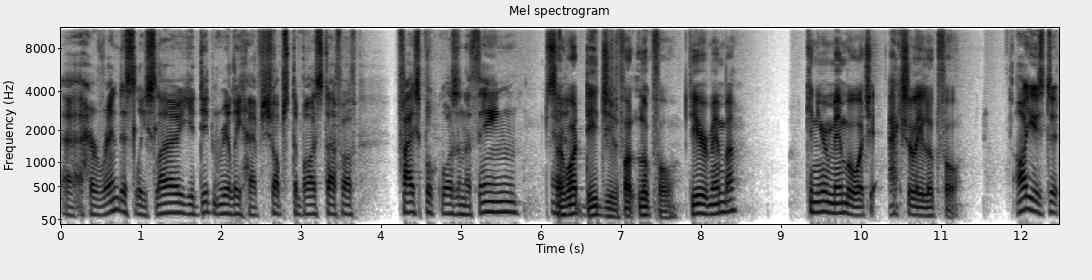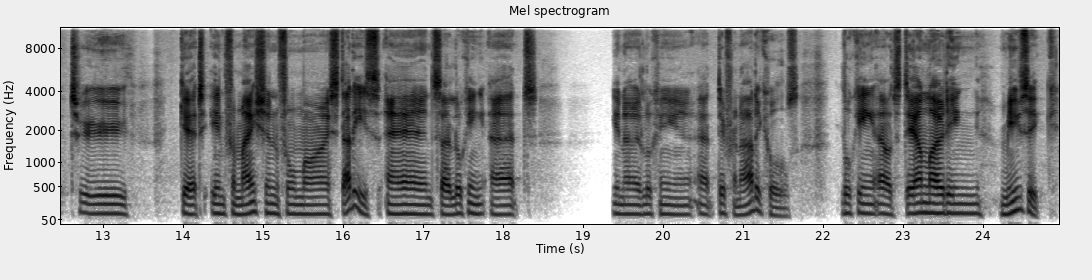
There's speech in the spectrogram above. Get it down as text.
uh, horrendously slow. You didn't really have shops to buy stuff off. Facebook wasn't a thing. So, what did you look for? Do you remember? Can you remember what you actually looked for? I used it to get information for my studies. And so, looking at, you know, looking at different articles, looking at downloading music.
